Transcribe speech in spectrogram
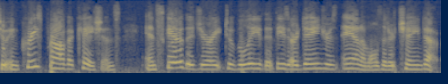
to increase provocations and scare the jury to believe that these are dangerous animals that are chained up.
